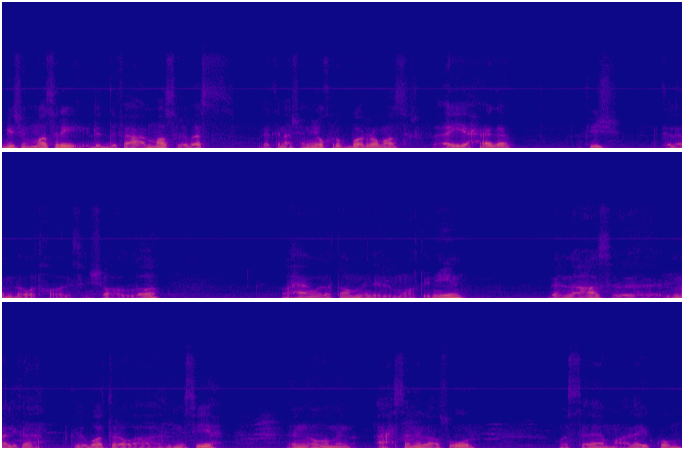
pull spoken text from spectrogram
الجيش المصري للدفاع عن مصر بس. لكن عشان يخرج بره مصر في أي حاجة مفيش الكلام دوت خالص إن شاء الله. وأحاول أطمن المواطنين بأن عصر الملكة كليوباترا والمسيح إن هو من أحسن العصور والسلام عليكم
